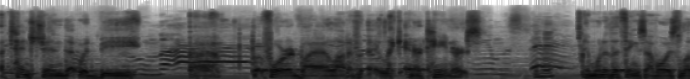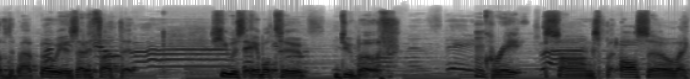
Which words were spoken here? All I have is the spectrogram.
attention that would be uh, put forward by a lot of like entertainers. And one of the things I've always loved about Bowie is that I thought that he was able to do both great songs, but also like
